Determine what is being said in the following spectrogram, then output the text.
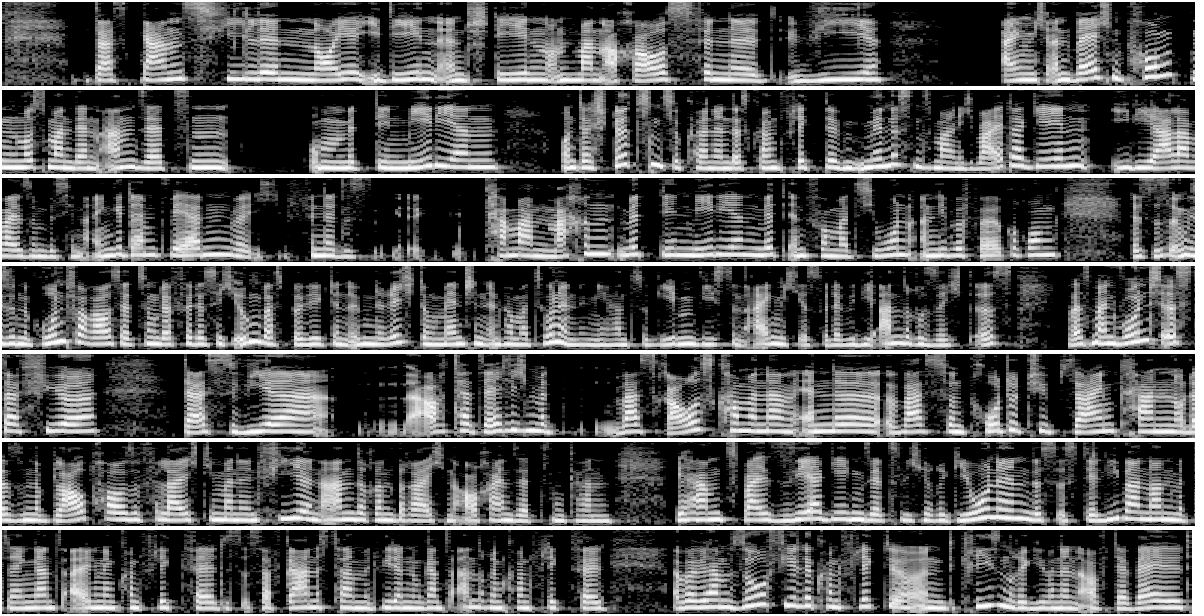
dass ganz viele neue Ideen entstehen und man auch rausfindet, wie eigentlich an welchen Punkten muss man denn ansetzen, um mit den Medien unterstützen zu können, dass Konflikte mindestens mal nicht weitergehen, idealerweise ein bisschen eingedämmt werden, weil ich finde, das äh, kann man machen mit den Medien, mit Informationen an die Bevölkerung. Das ist irgendwie so eine Grundvoraussetzung dafür, dass sich irgendwas bewegt in irgendeine Richtung, Menschen Informationen in die Hand zu geben, wie es denn eigentlich ist oder wie die andere Sicht ist. Was mein Wunsch ist dafür, dass wir auch tatsächlich mit was rauskommen am Ende, was so ein Prototyp sein kann oder so eine Blaupause vielleicht, die man in vielen anderen Bereichen auch einsetzen kann. Wir haben zwei sehr gegensätzliche Regionen. Das ist der Libanon mit seinem ganz eigenen Konfliktfeld. Das ist Afghanistan mit wieder einem ganz anderen Konfliktfeld. Aber wir haben so viele Konflikte und Krisenregionen auf der Welt.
